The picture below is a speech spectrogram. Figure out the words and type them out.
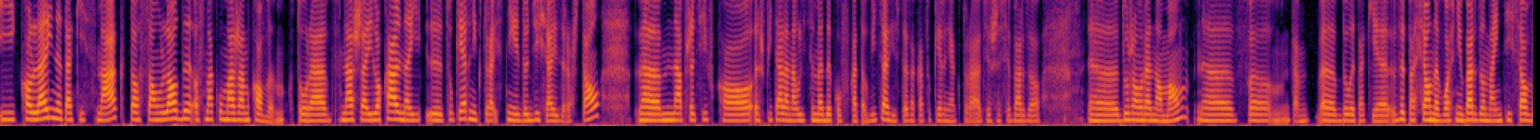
I kolejny taki smak to są lody o smaku marzankowym, które w naszej lokalnej y, cukierni, która istnieje do dzisiaj zresztą, naprzeciwko szpitala na ulicy Medyków w Katowicach, jest to taka cukiernia, która cieszy się bardzo e, dużą renomą. E, w, tam e, były takie wypasione, właśnie bardzo 90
